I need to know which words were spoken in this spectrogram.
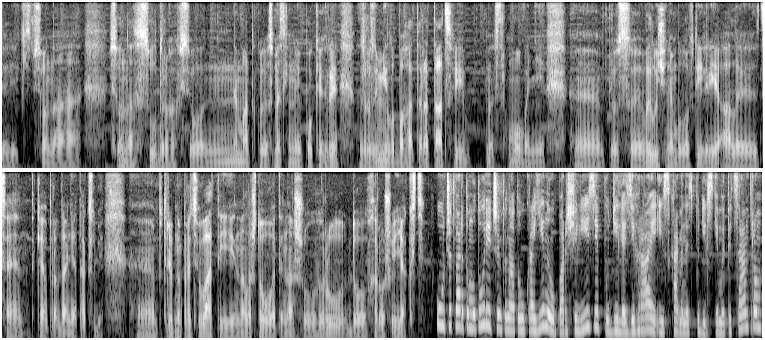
е, якісь все на, все на судорогах, все нема такої осмисленої поки гри. Зрозуміло, багато ротацій, е, плюс е, вилучення було в тій грі, але це таке оправдання так собі. Потрібно працювати і налаштовувати нашу гру до хорошої якості. У четвертому турі чемпіонату України у першій лізі Поділля зіграє із Кам'янець-Подільським епіцентром.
